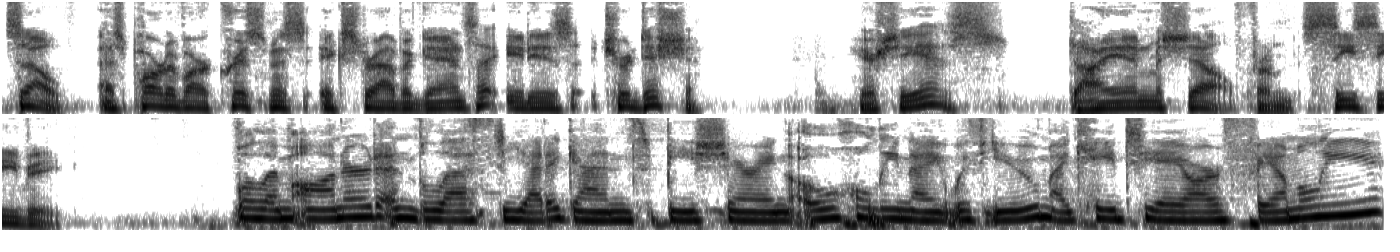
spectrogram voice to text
So, as part of our Christmas extravaganza, it is tradition. Here she is, Diane Michelle from CCV. Well, I'm honored and blessed yet again to be sharing Oh Holy Night with you, my KTAR family.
